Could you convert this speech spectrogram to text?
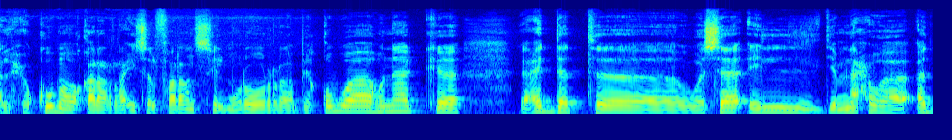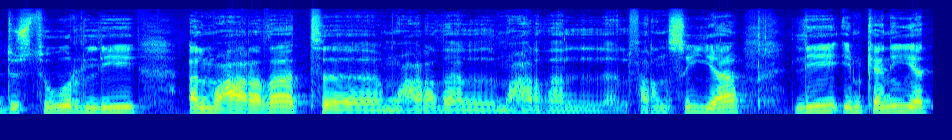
الحكومة وقرار الرئيس الفرنسي المرور بقوة. هناك عدة وسائل يمنحها الدستور المعارضات معارضة المعارضة الفرنسية لإمكانية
